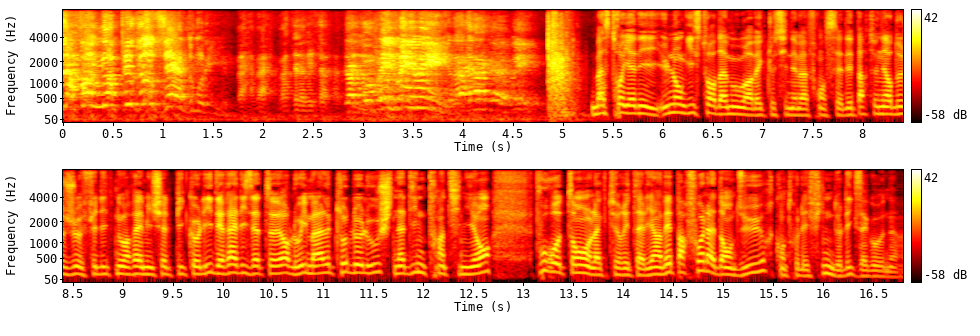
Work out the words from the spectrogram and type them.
la forme la plus grossière de mourir te la vita. Tu as compris? Oui, oui, oui Mastroianni, une longue histoire d'amour avec le cinéma français. Des partenaires de jeu, Philippe Noiret, Michel Piccoli, des réalisateurs, Louis Malle, Claude Lelouch, Nadine Trintignant. Pour autant, l'acteur italien avait parfois la dent dure contre les films de l'Hexagone.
